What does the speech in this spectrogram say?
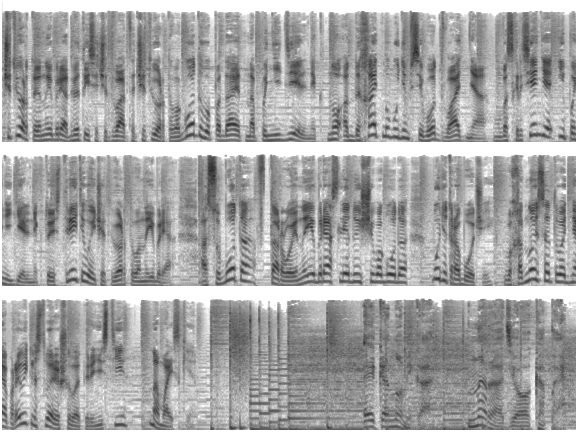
4 ноября 2024 года выпадает на понедельник, но отдыхать мы будем всего два дня – в воскресенье и понедельник, то есть 3 и 4 ноября. А суббота, 2 ноября следующего года, будет рабочий. Выходной с этого дня правительство решило перенести на майские. «Экономика» на Радио КП.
